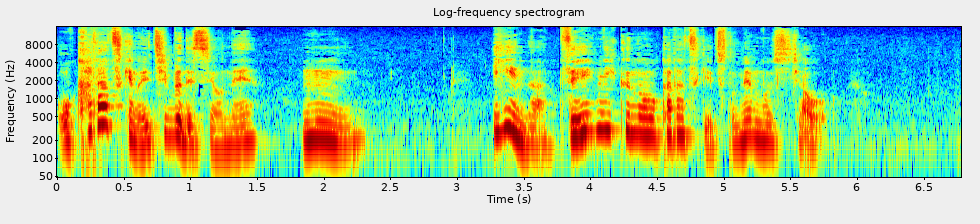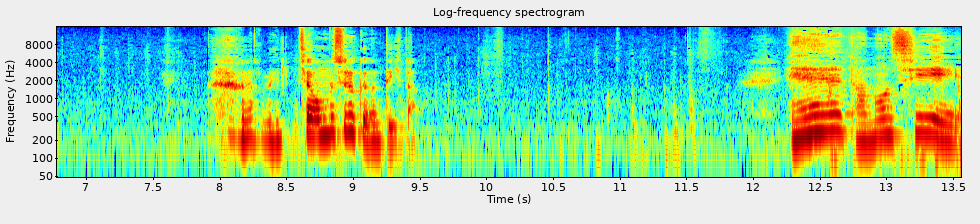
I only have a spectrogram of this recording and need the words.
お片付けの一部ですよね。うん。いいな。贅肉のお片付け、ちょっとメモしちゃおう。めっちゃ面白くなってきた。えー、楽しい。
